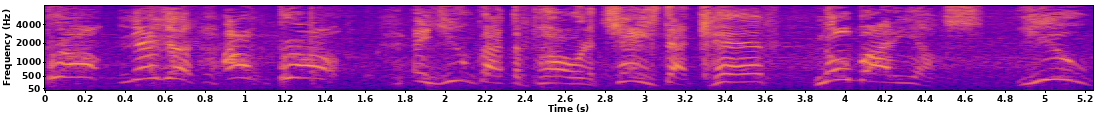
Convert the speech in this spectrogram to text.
broke, nigga. I'm broke. And you got the power to change that, Kev. Nobody else. You.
